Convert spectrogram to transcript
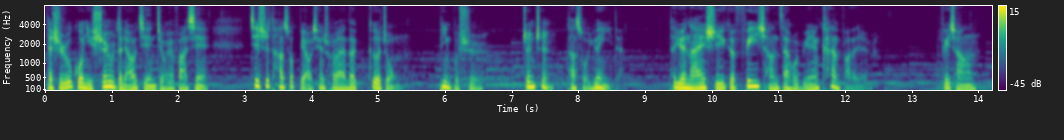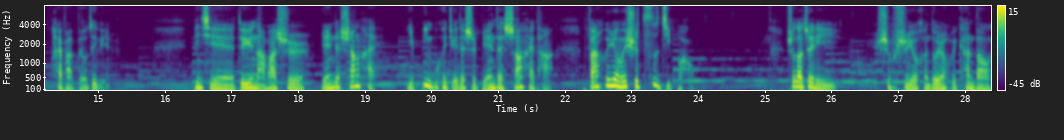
但是如果你深入的了解，你就会发现，其实他所表现出来的各种，并不是真正他所愿意的。他原来是一个非常在乎别人看法的人，非常害怕得罪别人，并且对于哪怕是。别人的伤害，也并不会觉得是别人在伤害他，反而会认为是自己不好。说到这里，是不是有很多人会看到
